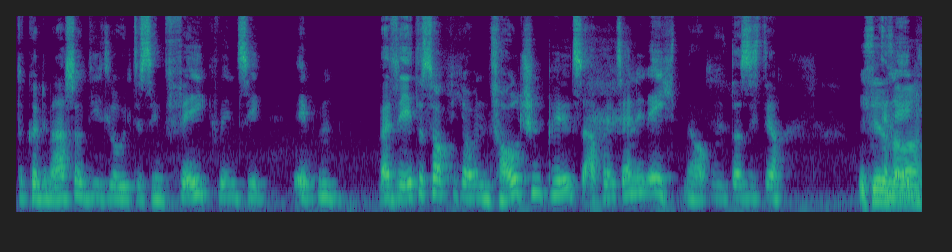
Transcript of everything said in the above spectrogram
Da könnte man auch sagen, die Leute sind fake, wenn sie eben, weil jeder sagt, ich habe einen falschen Pelz, auch wenn sie einen echten haben. Und das ist ja Ich sehe das ein aber.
